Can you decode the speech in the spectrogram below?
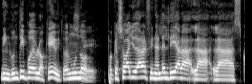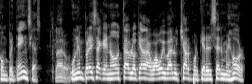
ningún tipo de bloqueo y todo el mundo... Porque eso va a ayudar al final del día las competencias. Claro. Una empresa que no está bloqueada, Huawei va a luchar por querer ser mejor.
